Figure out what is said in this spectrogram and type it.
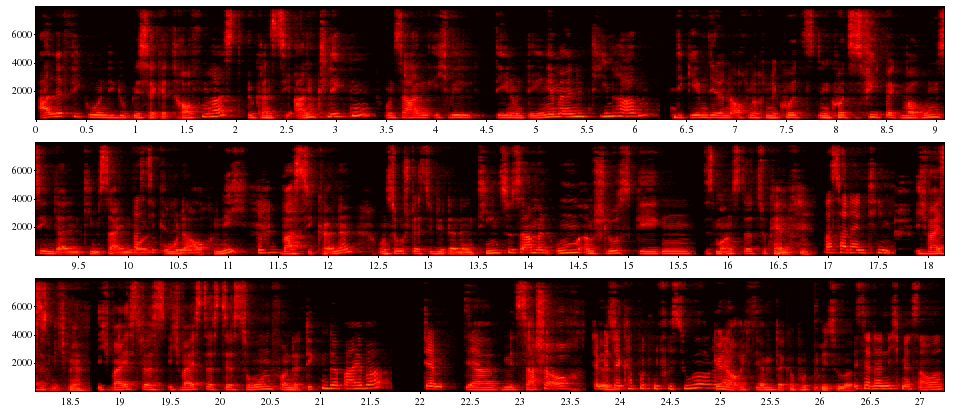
alle Figuren, die du bisher getroffen hast. Du kannst sie anklicken und sagen, ich will den und den in meinem Team haben. Die geben dir dann auch noch eine kurz, ein kurzes Feedback, warum sie in deinem Team sein Was wollen oder auch nicht, was sie können. Und so stellst du dir dann ein Team zusammen, um am Schluss gegen das Monster zu kämpfen. Was war dein Team? Ich weiß es nicht mehr. Ich weiß, dass, ich weiß, dass der Sohn von der Dicken dabei war, Der, der mit Sascha auch. der mit also- der kaputten Frisur, oder? Genau, richtig, der mit der kaputten Frisur. Ist er dann nicht mehr sauer?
